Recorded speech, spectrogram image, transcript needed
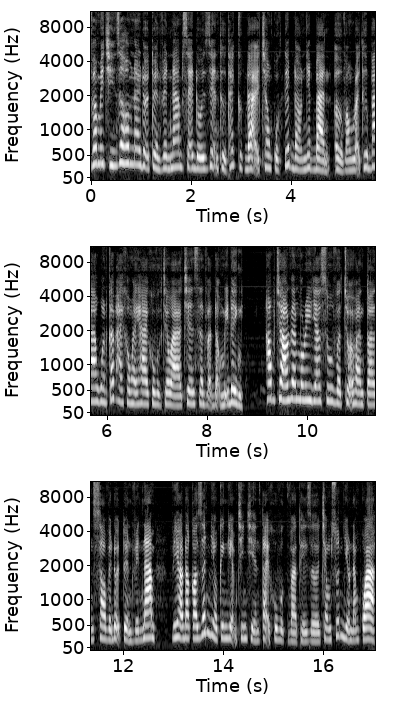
Vào 19 giờ hôm nay, đội tuyển Việt Nam sẽ đối diện thử thách cực đại trong cuộc tiếp đón Nhật Bản ở vòng loại thứ 3 World Cup 2022 khu vực châu Á trên sân vận động Mỹ Đình. Học trò luyện Moriyasu vượt trội hoàn toàn so với đội tuyển Việt Nam vì họ đã có rất nhiều kinh nghiệm chinh chiến tại khu vực và thế giới trong suốt nhiều năm qua.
